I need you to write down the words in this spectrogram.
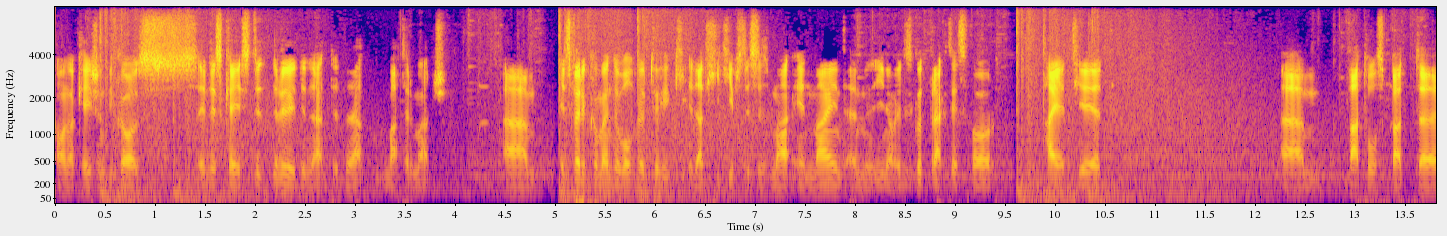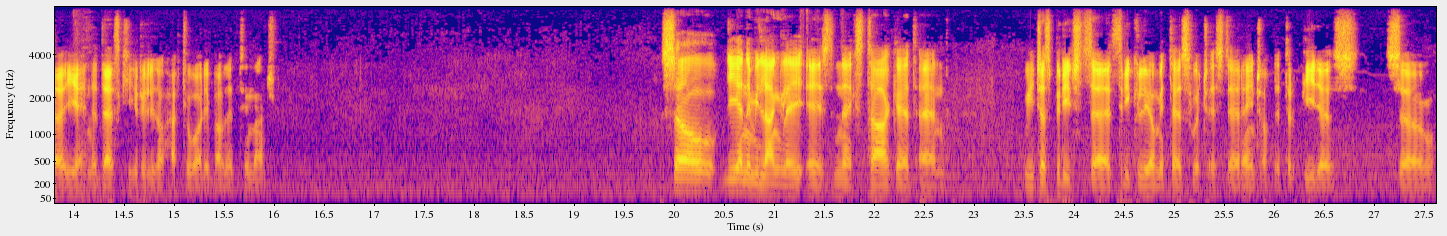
on occasion because in this case it really did not did not matter much. Um, it's very commendable that he, that he keeps this in mind, and you know it is good practice for higher tiered um, battles. But uh, yeah, in the desk you really don't have to worry about it too much. So the enemy Langley is the next target, and we just breached uh, three kilometers, which is the range of the torpedoes. So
